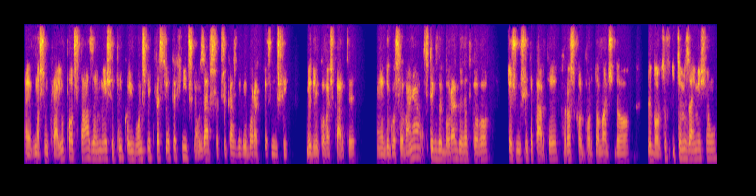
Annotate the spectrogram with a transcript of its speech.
e, w naszym kraju. Poczta zajmuje się tylko i wyłącznie kwestią techniczną. Zawsze przy każdych wyborach ktoś musi wydrukować karty e, do głosowania. W tych wyborach dodatkowo ktoś musi te karty rozkolportować do wyborców i tym zajmie się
